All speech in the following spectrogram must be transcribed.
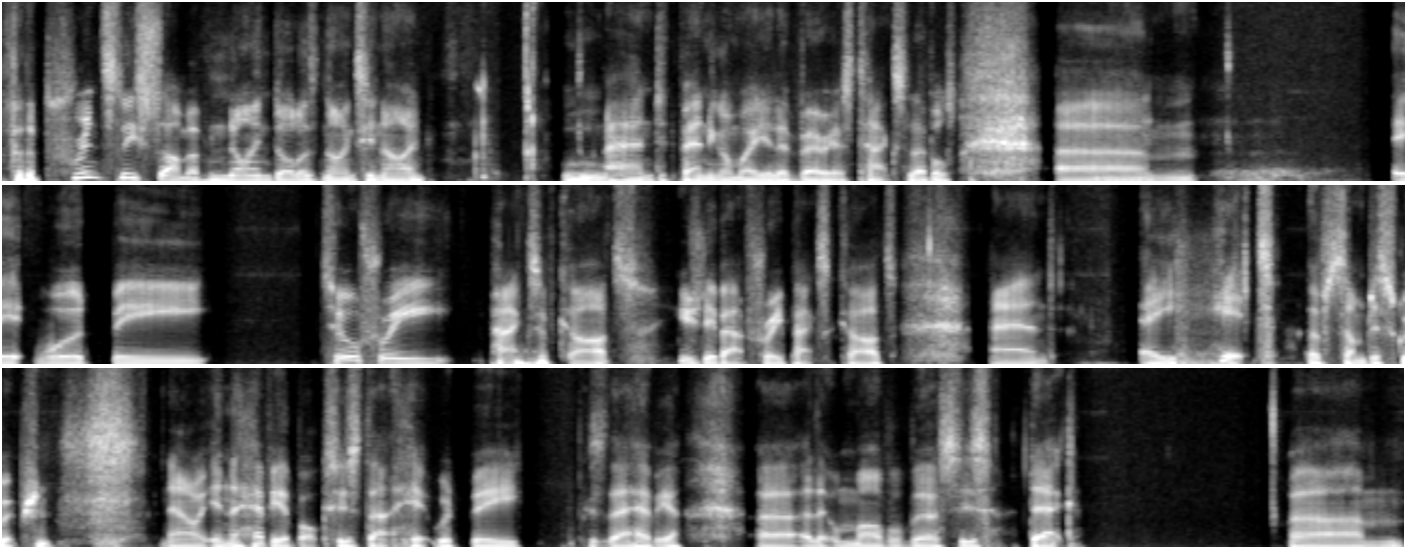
for the princely sum of $9.99 Ooh. and depending on where you live various tax levels um it would be two or three packs of cards usually about three packs of cards and a hit of some description now in the heavier boxes that hit would be because they're heavier uh, a little marvel versus deck. Um,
